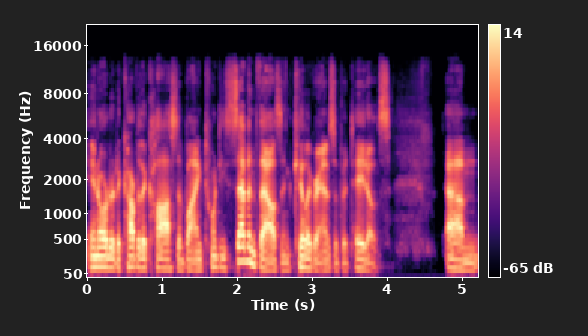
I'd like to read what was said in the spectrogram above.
in order to cover the cost of buying twenty-seven thousand kilograms of potatoes. Um,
